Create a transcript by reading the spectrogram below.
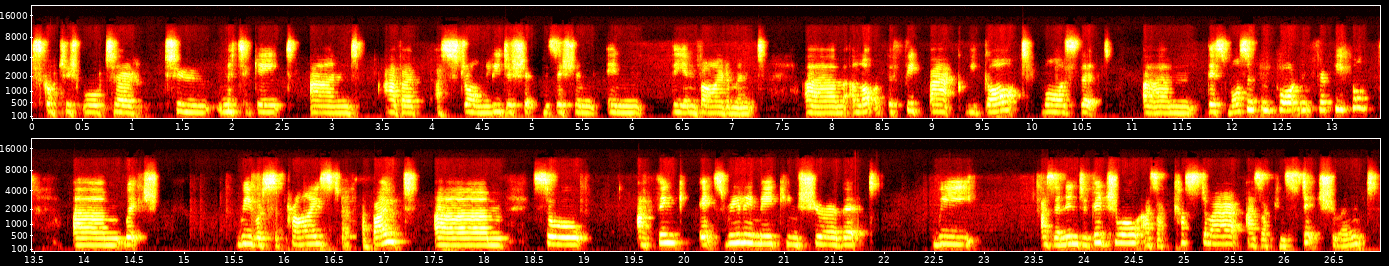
Scottish water to mitigate and have a, a strong leadership position in the environment. Um, a lot of the feedback we got was that um, this wasn't important for people um, which we were surprised about. Um, so I think it's really making sure that we, as an individual, as a customer, as a constituent,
